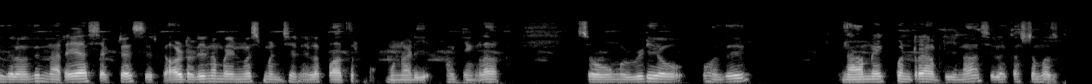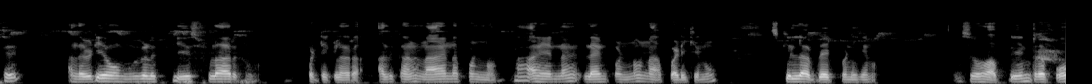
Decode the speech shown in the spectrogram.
இதில் வந்து நிறையா செக்டர்ஸ் இருக்குது ஆல்ரெடி நம்ம இன்வெஸ்ட்மெண்ட் ஜெர்னியில் பார்த்துருப்போம் முன்னாடியே. ஓகேங்களா? ஸோ உங்கள் வீடியோ வந்து நான் மேக் பண்ணுறேன் அப்படின்னா சில கஸ்டமருக்கு அந்த வீடியோ உங்களுக்கு யூஸ்ஃபுல்லாக இருக்கணும். பர்டிகுலராக அதுக்கான நான் என்ன பண்ணணும்? நான் என்ன லேர்ன் பண்ணணும்? நான் படிக்கணும். ஸ்கில் அப்டேட் பண்ணிக்கணும். ஸோ அப்படின்றப்போ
